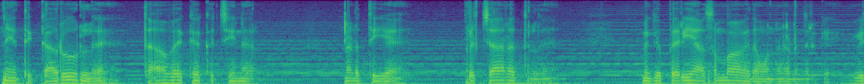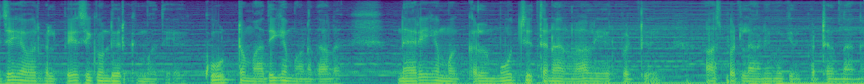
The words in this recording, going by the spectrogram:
நேற்று கரூரில் தாவேக்க கட்சியினர் நடத்திய பிரச்சாரத்தில் மிகப்பெரிய அசம்பாவிதம் ஒன்று நடந்திருக்கு. விஜய் அவர்கள் பேசிக்கொண்டு இருக்கும்போது கூட்டம் அதிகமானதால் நிறைய மக்கள் மூச்சு திணறலால் ஏற்பட்டு ஹாஸ்பிட்டலில் அனுமதிக்கப்பட்டிருந்தாங்க.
